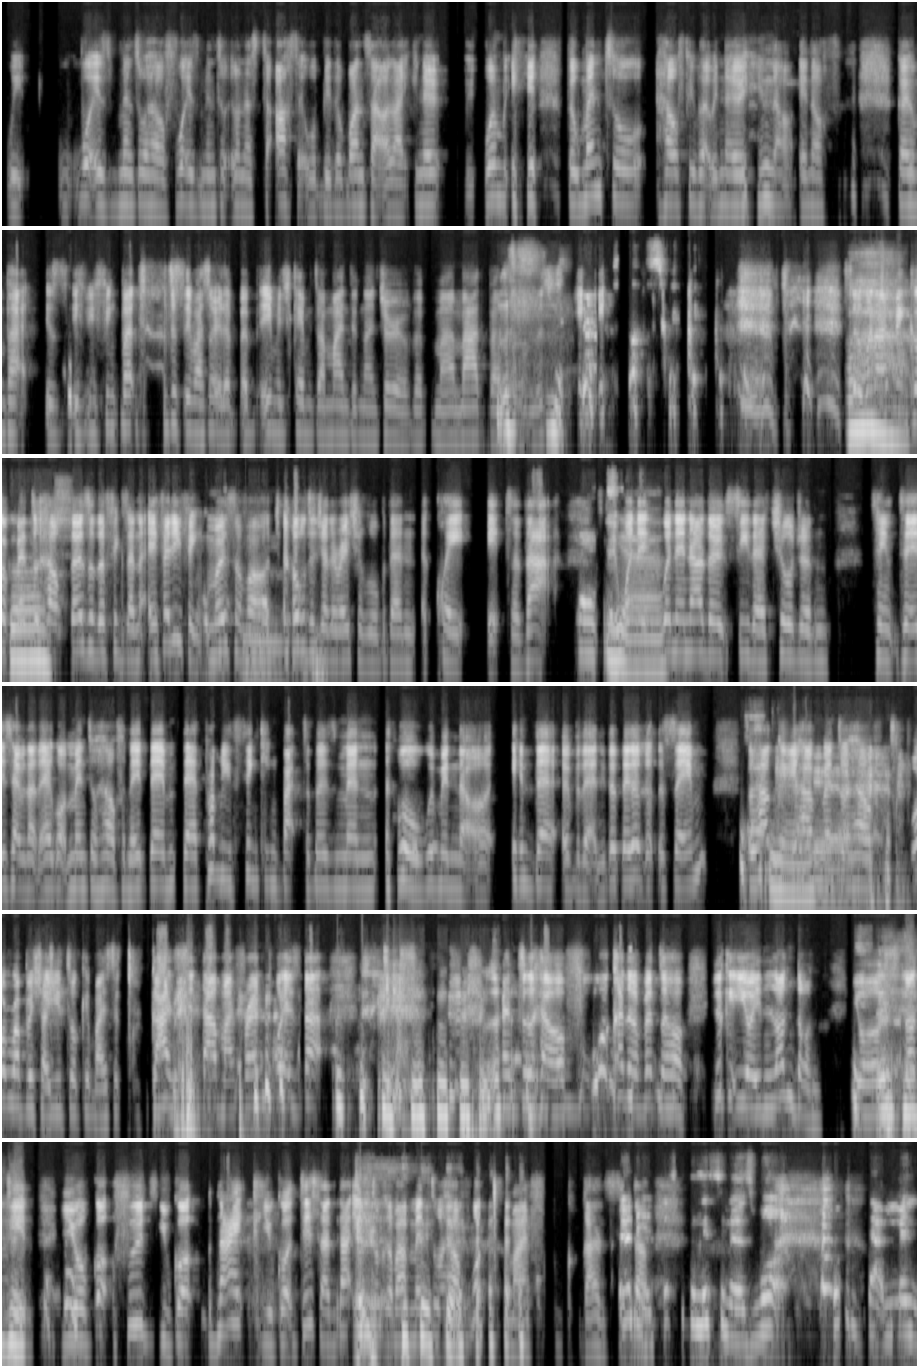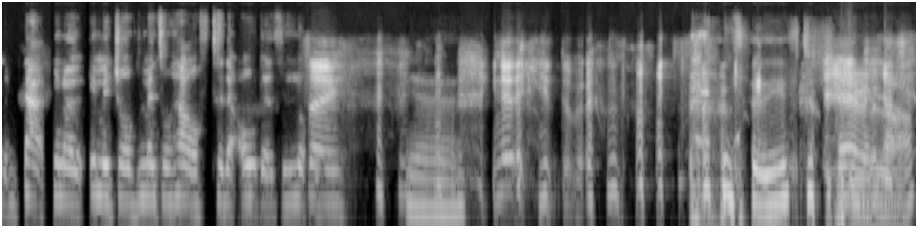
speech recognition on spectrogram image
we what is mental health what is mental illness to us it will be the ones that are like you know when we the mental health people that we know in our in our going back is if you think back just in my sorry the the image came to my mind in Nigeria of a ma- mad person on the street. so when I think Oh, of mental health, those are the things. And if anything, most of our Mm. older generation will then equate it to that. Yes. So When they when they now don't see their children, think they say that they've got mental health, and they they they're probably thinking back to those men or women that are in there over there, and they don't, they don't look the same. So how can you Yeah. have mental health? What rubbish are you talking about? I said, guys, sit down, my friend. What is that? mental health. What kind of mental health? Look at you in London. You're studying. You've got food. You've got Nike. You've got this and that. You're talking about mental health. What, my? Sit down. Just for the listeners, what what is that men, that you know image of mental health to the elders look? So yeah you know, so you have to We share can it now laugh.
